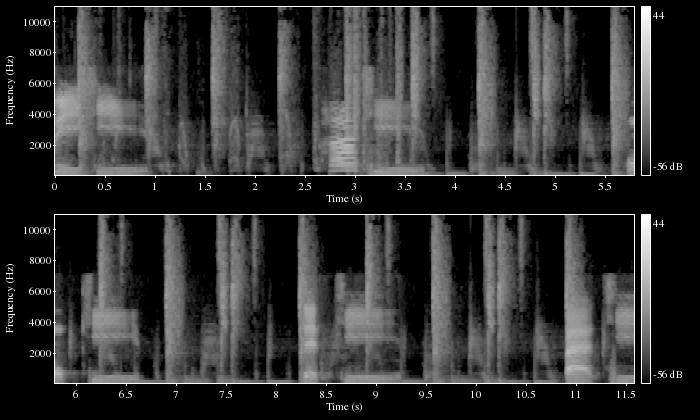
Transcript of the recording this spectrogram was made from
4 ขีด 5 ขีด 6 ขีด 7 ขีด 8 ขี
